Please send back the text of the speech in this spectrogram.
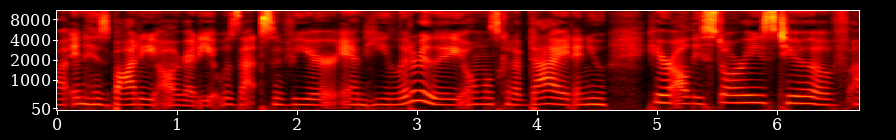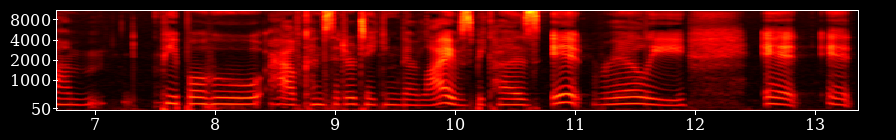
Uh, in his body already. It was that severe, and he literally almost could have died. And you hear all these stories too of um, people who have considered taking their lives because it really it it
